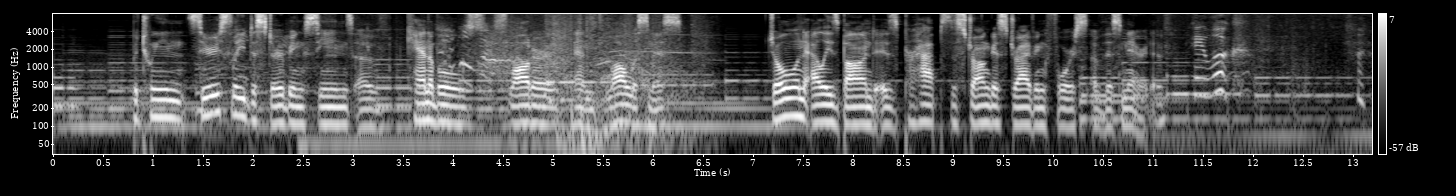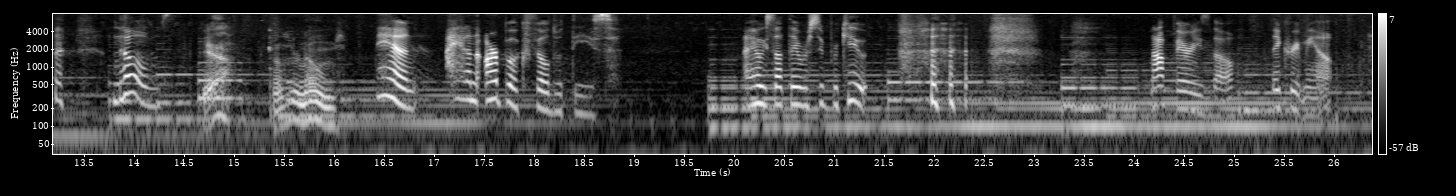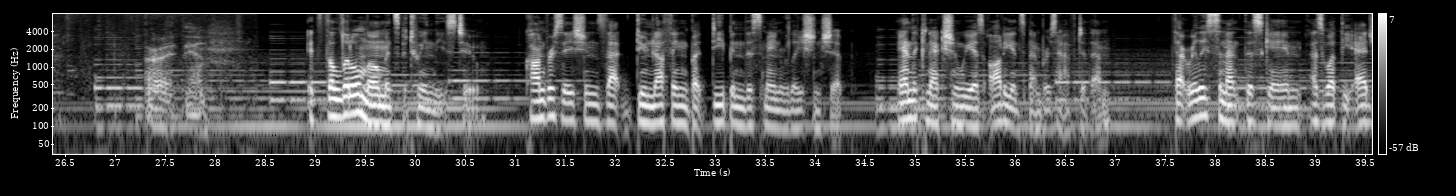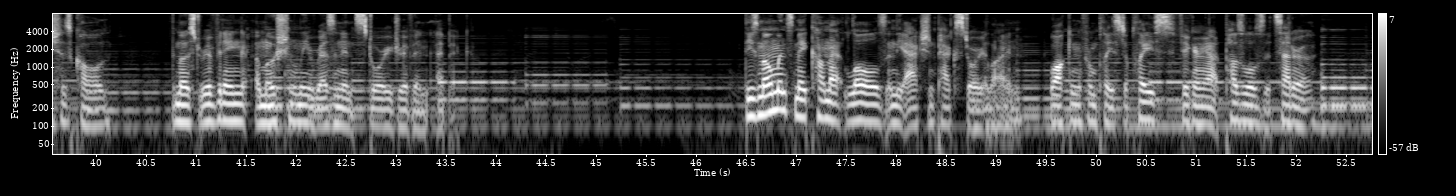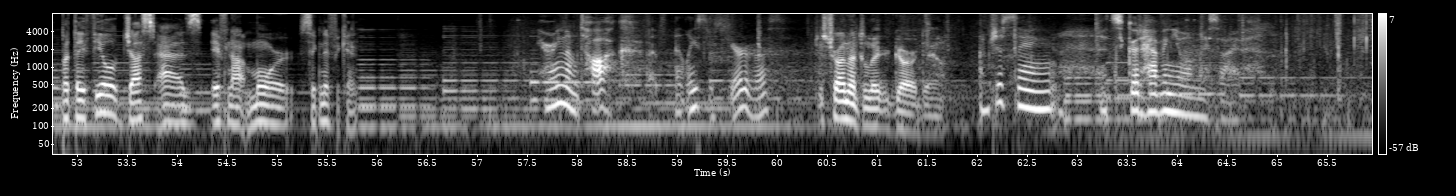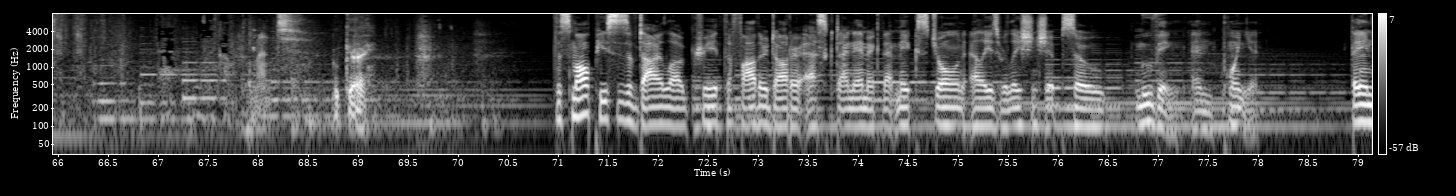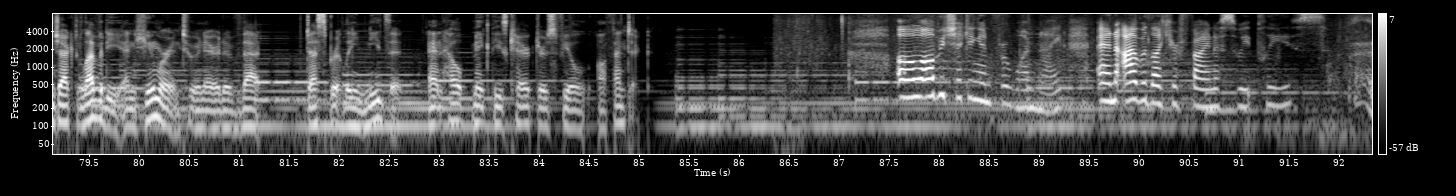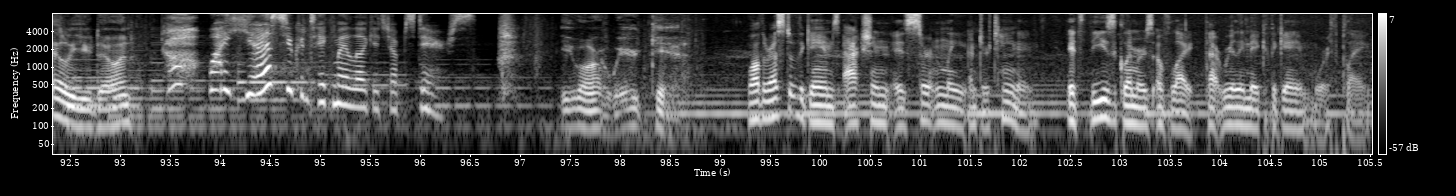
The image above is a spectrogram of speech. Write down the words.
Between seriously disturbing scenes of cannibals, slaughter, and lawlessness, Joel and Ellie's bond is perhaps the strongest driving force of this narrative. Hey, look! Gnomes. Yeah, those are gnomes. Man, I had an art book filled with these. I always thought they were super cute. Not fairies, though. They creep me out. All right, Ben. It's the little moments between these two, conversations that do nothing but deepen this main relationship, and the connection we as audience members have to them, that really cement this game as what The Edge has called the most riveting, emotionally resonant, story driven epic. These moments may come at lulls in the action packed storyline, walking from place to place, figuring out puzzles, etc., but they feel just as, if not more, significant. Hearing them talk, at least they're scared of us. Just try not to let your guard down. I'm just saying, it's good having you on my side. Compliment. Okay. The small pieces of dialogue create the father daughter esque dynamic that makes Joel and Ellie's relationship so moving and poignant. They inject levity and humor into a narrative that desperately needs it and help make these characters feel authentic. Oh, I'll be checking in for one night, and I would like your finest suite, please. The hell are you doing? Why, yes, you can take my luggage upstairs. You are a weird kid. While the rest of the game's action is certainly entertaining, it's these glimmers of light that really make the game worth playing.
